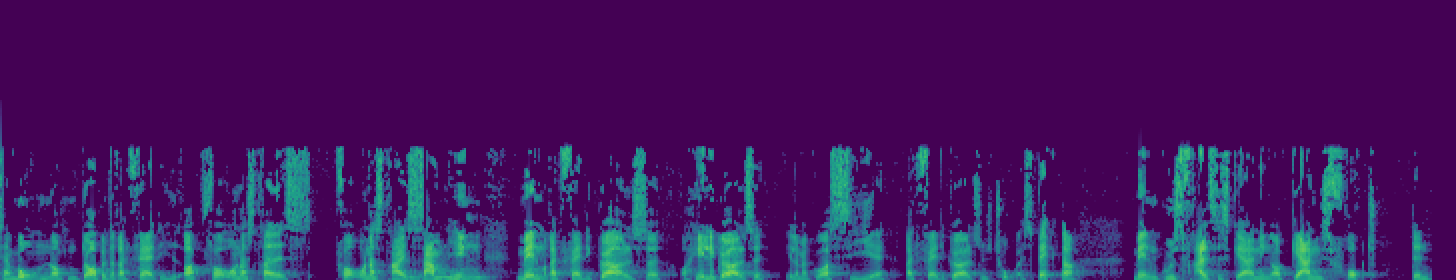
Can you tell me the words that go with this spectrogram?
sermonen om den dobbelte retfærdighed op for at understrege, for at understrege sammenhængen mellem retfærdiggørelse og helliggørelse, eller man kunne også sige, at retfærdiggørelsens to aspekter, mellem Guds frelsesgerning og gerningsfrugt den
